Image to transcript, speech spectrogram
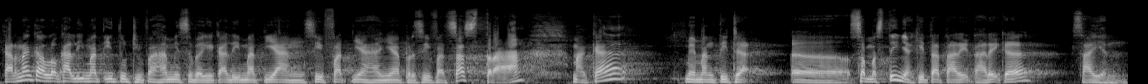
Karena kalau kalimat itu difahami sebagai kalimat yang sifatnya hanya bersifat sastra, maka memang tidak e, semestinya kita tarik-tarik ke sains.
